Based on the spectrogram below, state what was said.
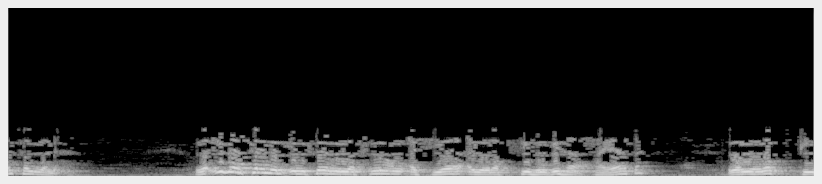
وكونها وإذا كان الإنسان يصنع أشياء يرفه بها حياته ويرقي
